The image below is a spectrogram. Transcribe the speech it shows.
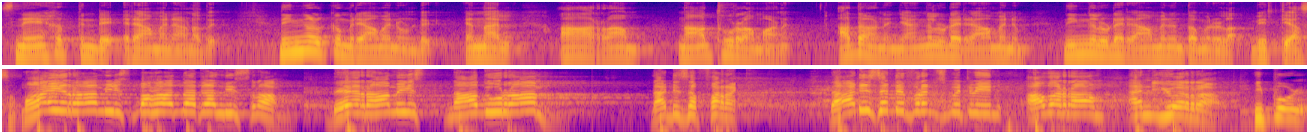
സ്നേഹത്തിന്റെ രാമനാണത്. നിങ്ങൾക്കും രാമനുണ്ട്. എന്നാൽ ആ റാം നാഥുറാമാണ്. അതാണ് ഞങ്ങളുടെ രാമനും നിങ്ങളുടെ രാമനും തമ്മിലുള്ള വ്യത്യാസം. My Ram is Mahatma Gandhi Ram. Their Ram is Nathuram that is a is ഇപ്പോൾ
